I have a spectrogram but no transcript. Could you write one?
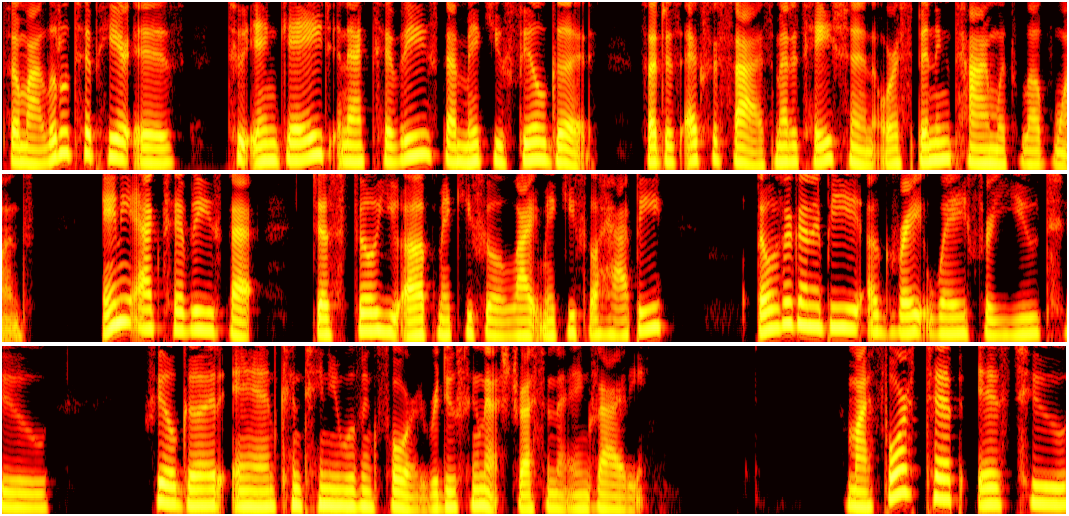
So, my little tip here is to engage in activities that make you feel good, such as exercise, meditation, or spending time with loved ones. Any activities that just fill you up, make you feel light, make you feel happy, those are going to be a great way for you to feel good and continue moving forward, reducing that stress and that anxiety. My fourth tip is to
